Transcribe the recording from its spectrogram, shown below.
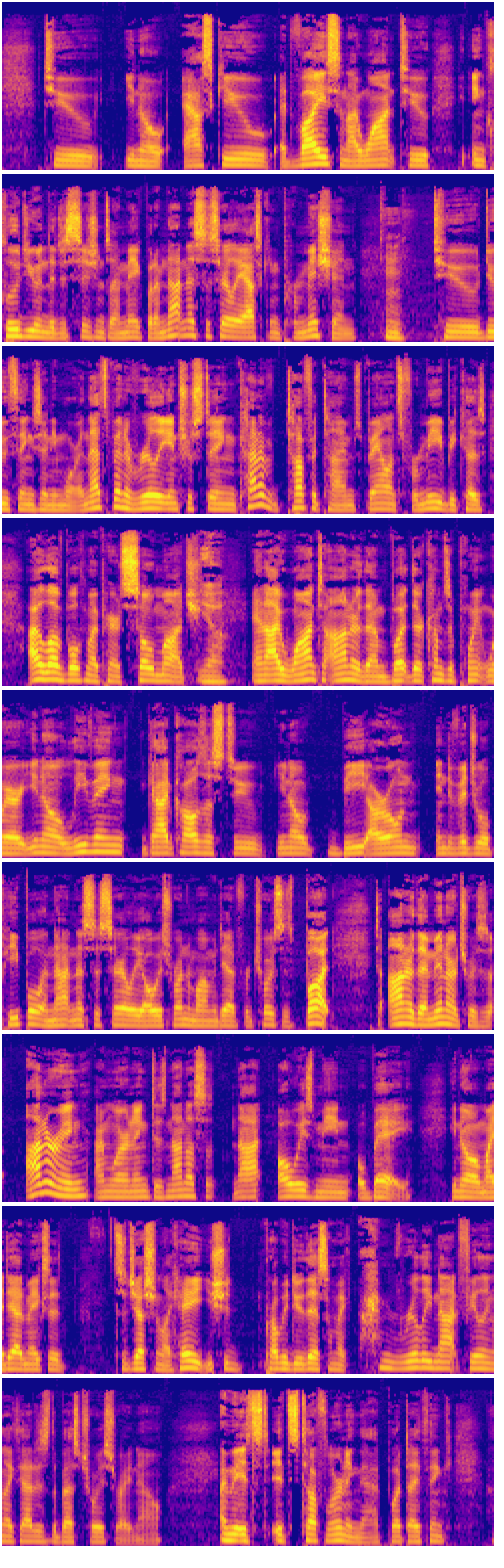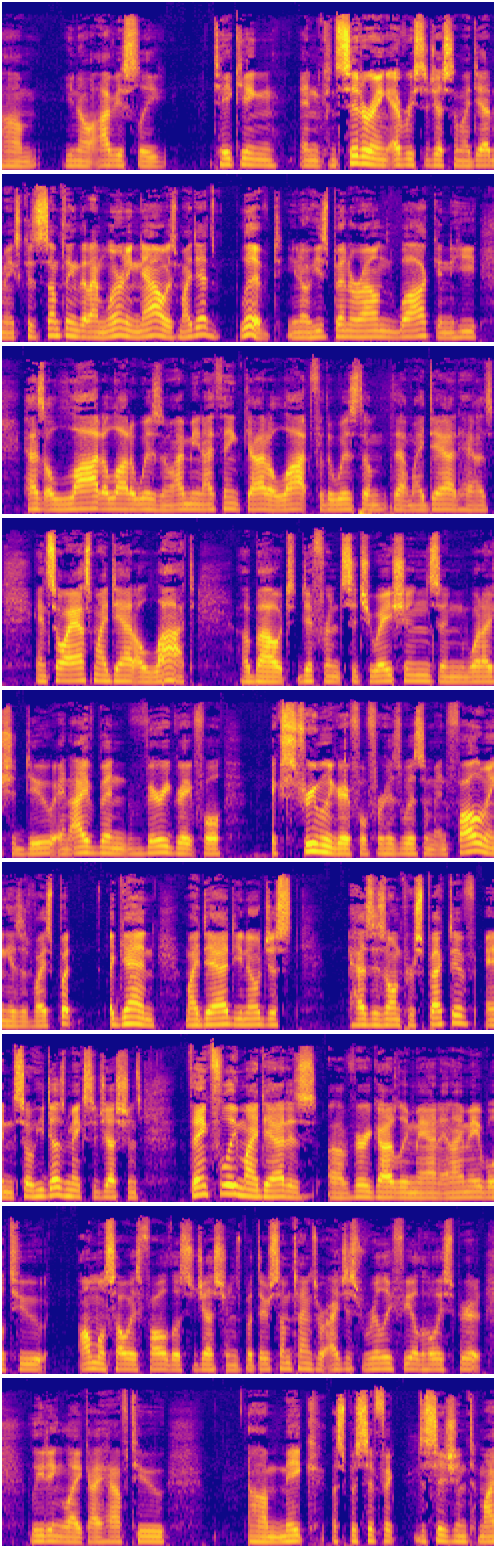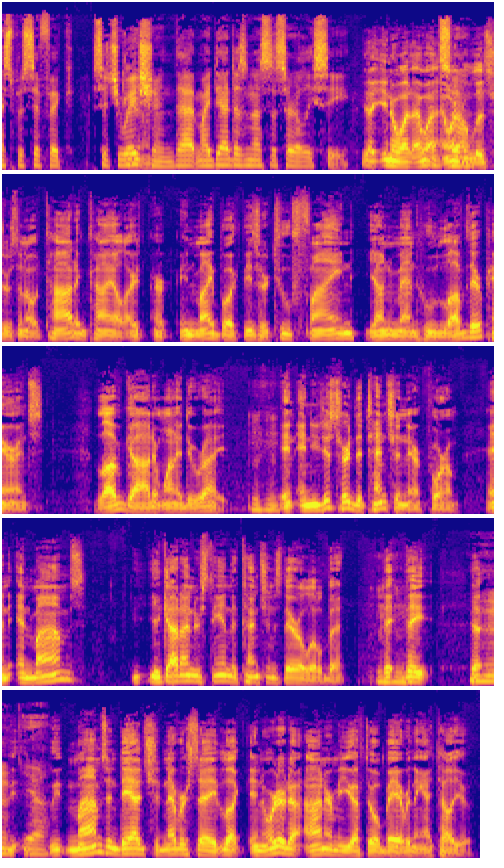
to, you know, ask you advice and I want to include you in the decisions I make, but I'm not necessarily asking permission Hmm. to do things anymore. And that's been a really interesting, kind of tough at times balance for me because I love both my parents so much. Yeah. And I want to honor them, but there comes a point where, you know, leaving, God calls us to, you know, be our own individual people and not necessarily always run to mom and dad for choices, but to honor them in our choices. Honoring, I'm learning, does not us- not always mean obey. You know, my dad makes a suggestion like, "Hey, you should probably do this." I'm like, I'm really not feeling like that is the best choice right now. I mean, it's it's tough learning that, but I think, um, you know, obviously taking and considering every suggestion my dad makes because something that I'm learning now is my dad's lived. You know, he's been around the block and he has a lot, a lot of wisdom. I mean, I thank God a lot for the wisdom that my dad has, and so I ask my dad a lot about different situations and what I should do, and I've been very grateful, extremely grateful for his wisdom and following his advice. But again, my dad, you know, just has his own perspective, and so he does make suggestions. Thankfully, my dad is a very godly man, and I'm able to almost always follow those suggestions. But there's sometimes where I just really feel the Holy Spirit leading, like I have to um, make a specific decision to my specific situation that my dad doesn't necessarily see. Yeah, you know what? I want, I want So- our listeners to know Todd and Kyle are, are, in my book, these are two fine young men who love their parents, love God, and want to do right. Mhm. And, and you just heard the tension there for them. And, and moms, you got to understand the tension's there a little bit. They, Mhm. they uh, Mhm, yeah. moms and dads should never say, look, in order to honor me, you have to obey everything I tell you.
